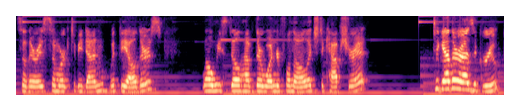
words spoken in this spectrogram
So there is some work to be done with the elders while we still have their wonderful knowledge to capture it. Together as a group,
